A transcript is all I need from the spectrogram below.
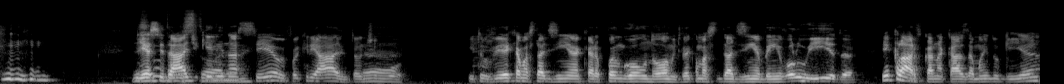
E a cidade que ele história, né? nasceu e foi criado. Então, É. tipo. E tu vê que é uma cidadezinha, que era Pangon o nome, tu vê que é uma cidadezinha bem evoluída. E é claro, ficar na casa da mãe do guia,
